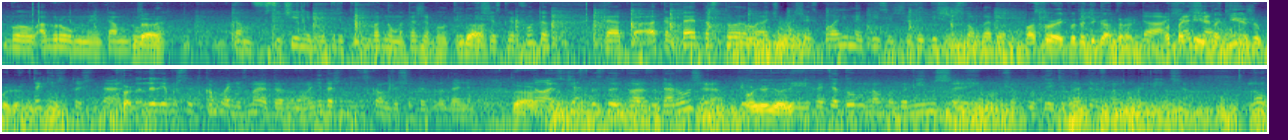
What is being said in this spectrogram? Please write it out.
был огромный, там был да. там в сечении был 3, в одном этаже было 3000 да. скверфутов, так, а тогда это стоило чуть ли шесть с половиной тысяч в 2006 году. Построить вот эти гаторы? Да. Вот сейчас, такие, сейчас... такие же были? Такие же точно, да. Так. Ну, я просто эту компанию знаю давно. Они даже мне дискаунт за счет этого дали. Так. Ну, а сейчас это стоит в два раза дороже. Ой-ой-ой. И хотя дом намного меньше, и, в общем, тут эти гаторы намного меньше. Ну,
